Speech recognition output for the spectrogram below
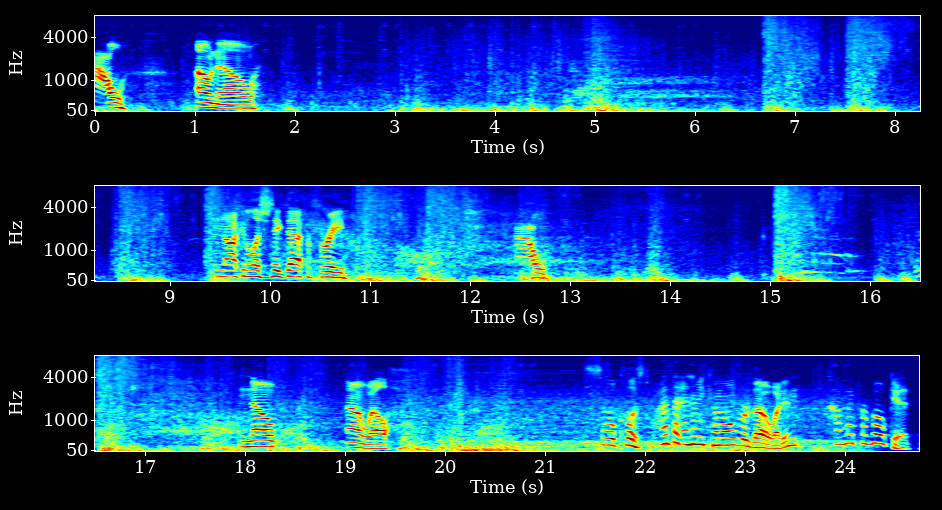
Ow. Oh no. Not gonna let you take that for free. Ow. Nope. Oh well. So close. Why did that enemy come over though? I didn't. How did I provoke it?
